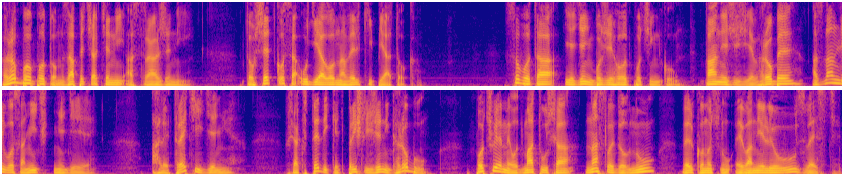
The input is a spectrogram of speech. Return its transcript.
Hrob bol potom zapečatený a strážený. To všetko sa udialo na Veľký piatok. Sobota je deň Božieho odpočinku. Pán Ježiš je v hrobe a zdanlivo sa nič nedieje. Ale tretí deň, však vtedy, keď prišli ženy k hrobu, počujeme od Matúša nasledovnú veľkonočnú evanieliovú zväzť.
